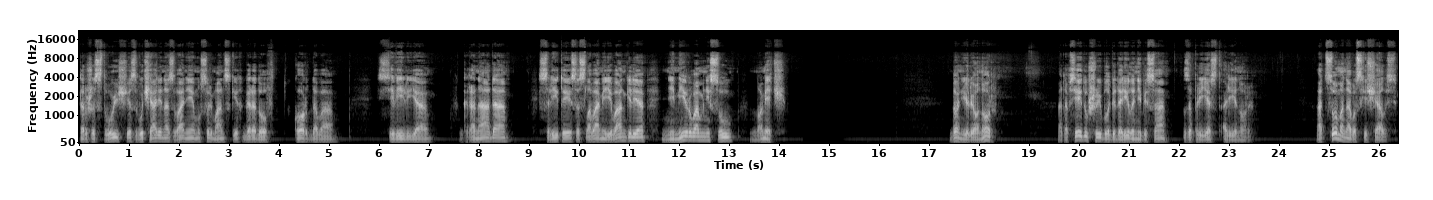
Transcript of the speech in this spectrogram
торжествующе звучали названия мусульманских городов Кордова, Севилья, Гранада, слитые со словами Евангелия «Не мир вам несу, но меч». Донья Леонор ото всей души благодарила небеса за приезд Алиеноры. Отцом она восхищалась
